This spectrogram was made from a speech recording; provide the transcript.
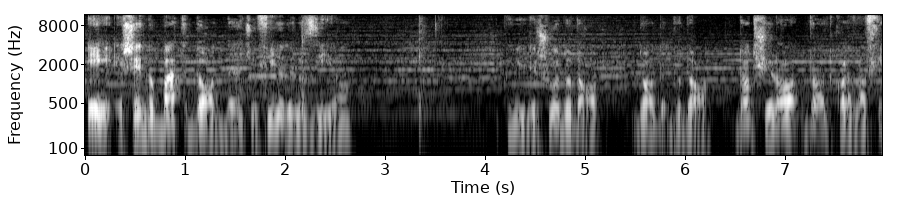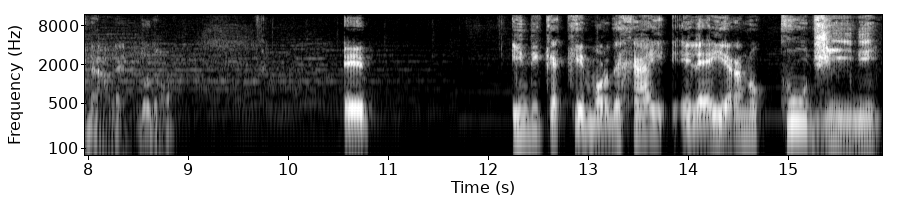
E essendo Bat Dod, cioè figlio dello zio, quindi del suo Dodò, Dod, Dodò, Dod Shelò, Dod con la va finale, Dodò, e indica che Mordecai e lei erano cugini,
